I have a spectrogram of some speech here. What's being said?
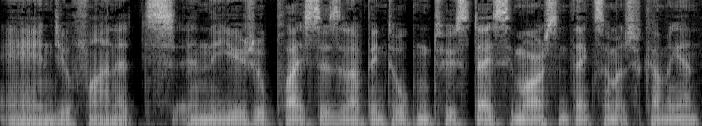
And you'll find it in the usual places. And I've been talking to Stacey Morrison. Thanks so much for coming in.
